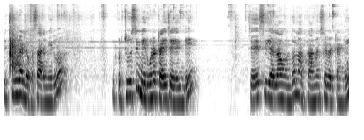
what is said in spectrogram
ఇది చూడండి ఒకసారి మీరు. ఇప్పుడు చూసి మీరు కూడా ట్రై చేయండి. చేసి ఎలా ఉందో నాకు కామెంట్స్లో పెట్టండి.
